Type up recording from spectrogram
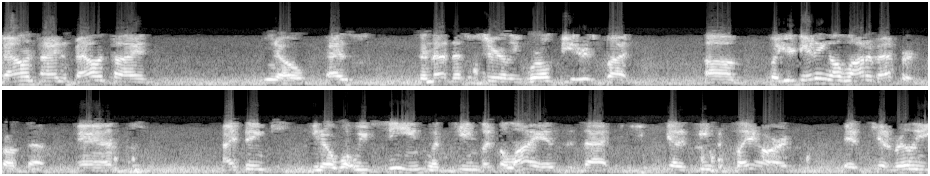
Valentine and Valentine, you know, as they're not necessarily world beaters, but um, but you're getting a lot of effort from them. And I think, you know, what we've seen with teams like the Lions is that you get a team to play hard, it can really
